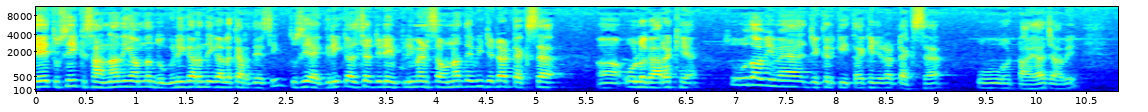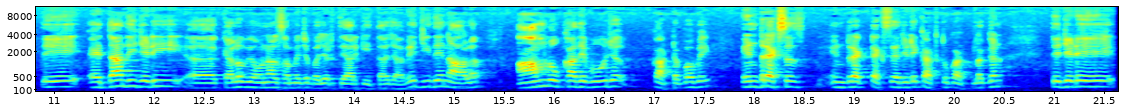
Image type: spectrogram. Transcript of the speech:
ਤੇ ਤੁਸੀਂ ਕਿਸਾਨਾਂ ਦੀ ਆਮਦਨ ਦੁੱਗਣੀ ਕਰਨ ਦੀ ਗੱਲ ਕਰਦੇ ਸੀ, ਤੁਸੀਂ ਐਗਰੀਕਲਚਰ ਜਿਹੜੇ ਇੰਪਲੀਮੈਂਟਸ ਆ, ਉਹਨਾਂ ਤੇ ਵੀ ਜਿਹੜਾ ਟੈਕਸ ਹੈ ਉਹ ਲਗਾ ਰੱਖਿਆ। ਸੋ ਉਹਦਾ ਵੀ ਮੈਂ ਜ਼ਿਕਰ ਕੀਤਾ ਕਿ ਜਿਹੜਾ ਟੈਕਸ ਹੈ, ਉਹ ਹਟਾਇਆ ਜਾਵੇ ਤੇ ਐਦਾਂ ਦੀ ਜਿਹੜੀ ਕਹਿ ਲਓ ਵੀ ਆਉਣ ਵਾਲੇ ਸਮੇਂ 'ਚ ਬਜਟ ਤਿਆਰ ਕੀਤਾ ਜਾਵੇ, ਜਿਹਦੇ ਨਾਲ ਆਮ ਲੋਕਾਂ ਦੇ ਬੋਝ ਘੱਟ ਪਵੇ ਇੰਡਾਇਰੈਕਟਸ ਇੰਡਾਇਰੈਕਟ ਟੈਕਸ ਹੈ ਜਿਹੜੇ ਘੱਟ ਤੋਂ ਘੱਟ ਲੱਗਣ ਤੇ ਜਿਹੜੇ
